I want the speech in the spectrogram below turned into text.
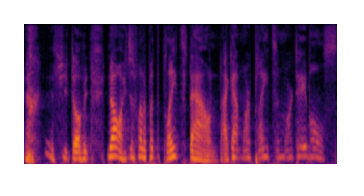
she told me, no, I just want to put the plates down. I got more plates and more tables.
